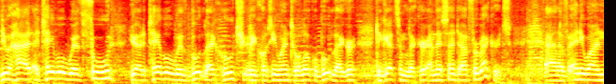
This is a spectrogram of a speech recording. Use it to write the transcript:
You had a table with food. You had a table with bootleg hooch because he went to a local bootlegger to get some liquor, and they sent out for records. And if anyone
